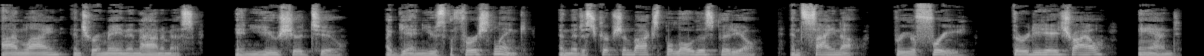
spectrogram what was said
online and to remain anonymous. And you should too. Again, use the first link in the description box below this video and sign up for your free 30 day trial and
